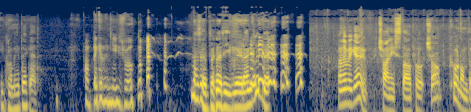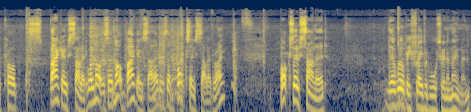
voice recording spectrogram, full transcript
You calling me a big head? Well, bigger than usual. That's a bloody weird angle, isn't it? and there we go. Chinese style pork chop, corn on the cob, bago salad. Well, no, it's a, not a bago salad, it's a boxo salad, right? yes. Boxo salad. There will be flavoured water in a moment.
